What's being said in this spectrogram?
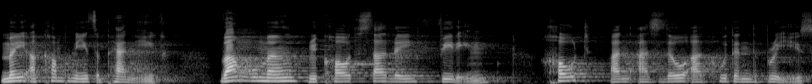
may accompany the panic. One woman recalled suddenly feeling hot and as though I couldn't breathe.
